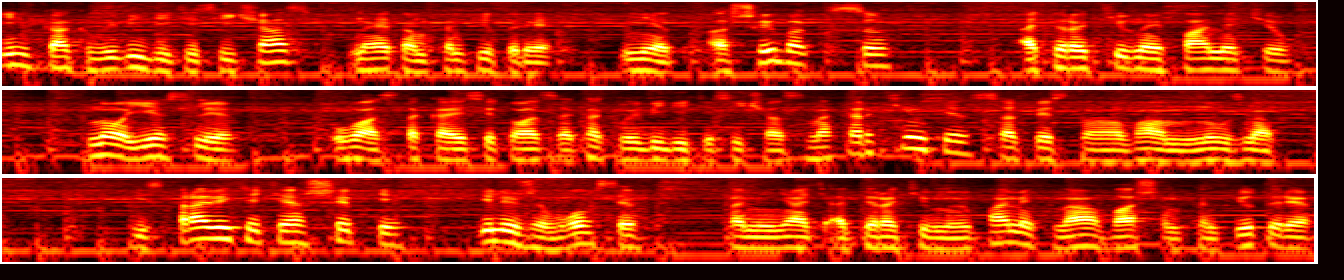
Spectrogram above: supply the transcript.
И как вы видите сейчас, на этом компьютере нет ошибок с оперативной памятью. Но если у вас такая ситуация, как вы видите сейчас на картинке, соответственно, вам нужно исправить эти ошибки или же вовсе поменять оперативную память на вашем компьютере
